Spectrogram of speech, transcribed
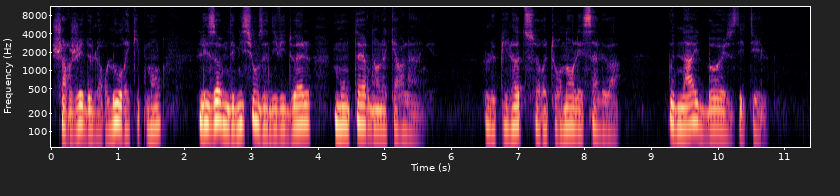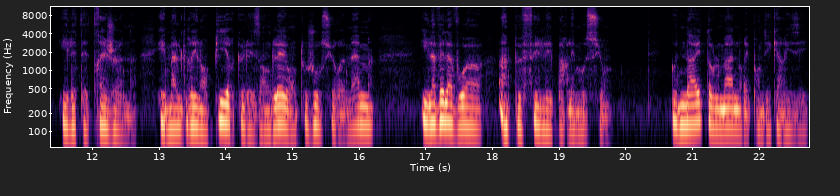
chargés de leur lourd équipement, les hommes des missions individuelles montèrent dans la carlingue. Le pilote, se retournant, les salua. Good night, boys, dit-il. Il était très jeune, et malgré l'empire que les Anglais ont toujours sur eux-mêmes, il avait la voix un peu fêlée par l'émotion. Good night, Tolman, répondit Carisi.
